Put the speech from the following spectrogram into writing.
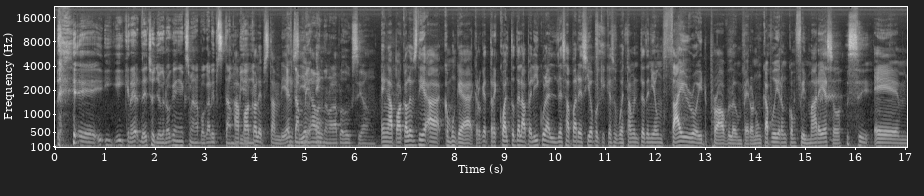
eh, y, y- de hecho, yo creo que en X-Men Apocalypse también... Apocalypse también, Él también en- abandonó la producción. En Apocalypse, ah, como que ah, creo que tres cuartos de la película él desapareció porque que supuestamente tenía un thyroid problem, pero nunca pudieron confirmar eso. Sí. Eh,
